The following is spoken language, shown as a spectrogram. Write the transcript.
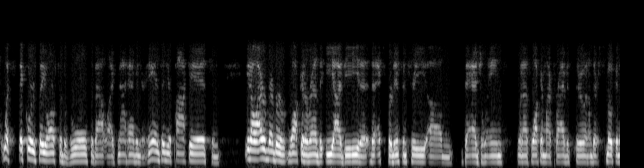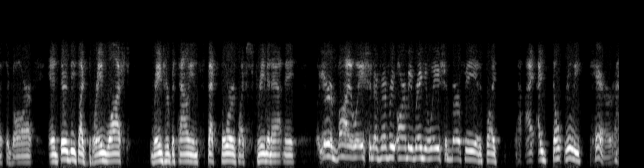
what sticklers they are for the rules about like not having your hands in your pockets and you know, I remember walking around the EIB, the, the expert infantry um, badge lanes when I was walking my privates through, and I'm there smoking a cigar, and there's these like brainwashed Ranger Battalion Spec Fours like screaming at me, "You're in violation of every Army regulation, Murphy," and it's like, I, I don't really care.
